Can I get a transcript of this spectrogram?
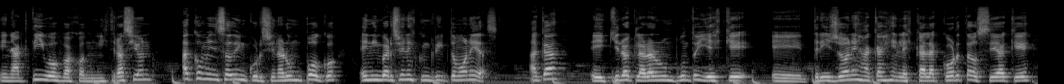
en activos bajo administración, ha comenzado a incursionar un poco en inversiones con criptomonedas. Acá eh, quiero aclarar un punto y es que eh, trillones acá es en la escala corta, o sea que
